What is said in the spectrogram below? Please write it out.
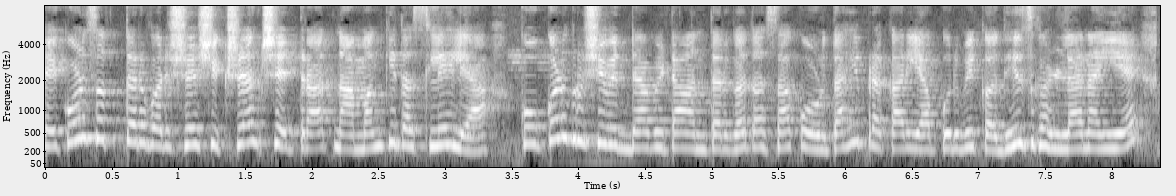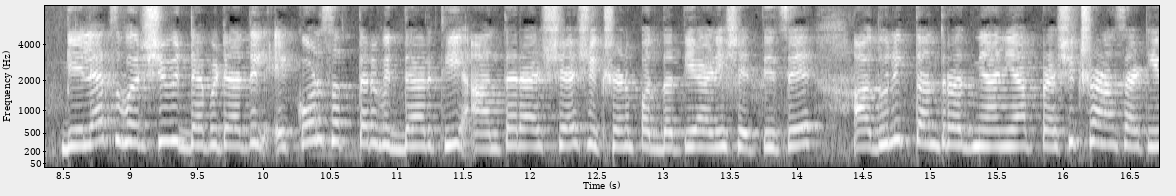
एकोणसत्तर वर्षे शिक्षण क्षेत्रात नामांकित असलेल्या कोकण कृषी विद्यापीठाअंतर्गत असा कोणताही प्रकार यापूर्वी कधीच घडला नाहीये. गेल्याच वर्षी विद्यापीठातील एकोणसत्तर विद्यार्थी आंतरराष्ट्रीय शिक्षण पद्धती आणि शेतीचे आधुनिक तंत्रज्ञान या प्रशिक्षणासाठी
